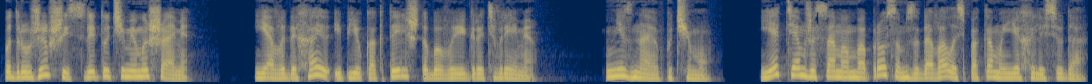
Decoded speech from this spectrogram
подружившись с летучими мышами? Я выдыхаю и пью коктейль, чтобы выиграть время. Не знаю почему. Я тем же самым вопросом задавалась, пока мы ехали сюда.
